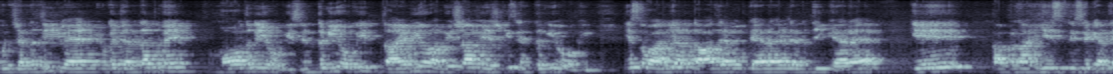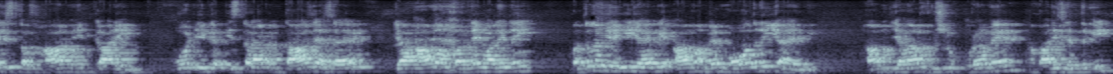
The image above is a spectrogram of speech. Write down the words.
وہ جنتی جو ہیں کیونکہ جنت میں موت نہیں ہوگی، زندگی ہوگی، دائمی اور ہمیشہ ہمیش کی زندگی ہوگی۔ یہ سوالیہ انداز ہے، وہ کہہ رہا ہے، جنتی کہہ رہا ہے کہ اپنا یہ اس سے کہتے ہیں، استفہام، انکاری۔ وہ ایک اس طرح انداز ایسا ہے کیا اب ہم مرنے والے نہیں۔ مطلب یہی ہے کہ اب ہمیں موت نہیں آئے گی۔ ہم یہاں خوش و خرم ہیں، ہماری زندگی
